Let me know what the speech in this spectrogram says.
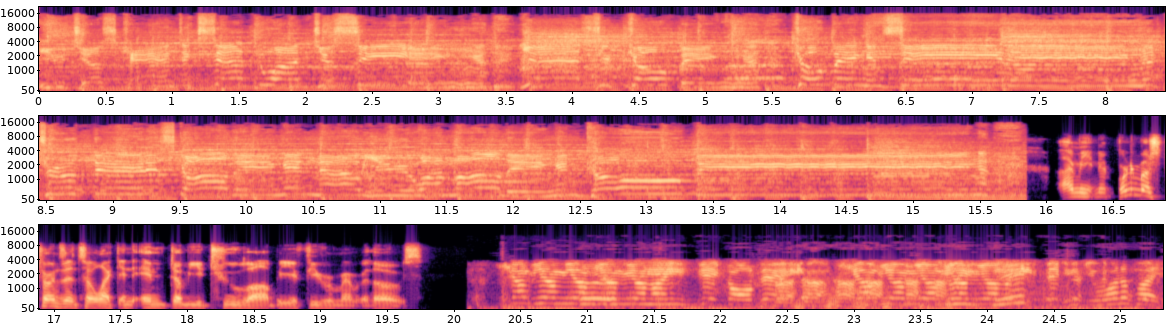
You just can't accept what you're seeing. Yes, you're coping, coping and seething. The truth it is scalding, and now you are molding and coping. I mean, it pretty much turns into like an MW2 lobby if you remember those. Yum yum yum yum yum. I eat dick all day. Yum yum yum yum yum. I eat dick. You wanna fight?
